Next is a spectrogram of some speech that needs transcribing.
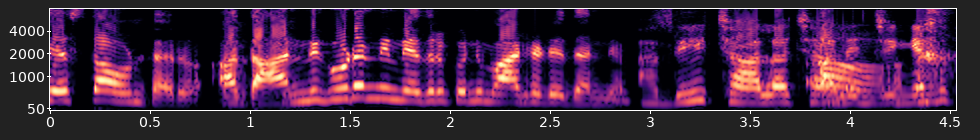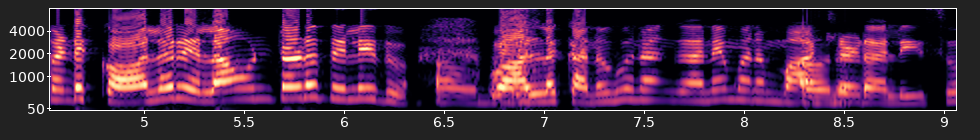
చేస్తా ఉంటారు. ఆ. దాన్ని కూడా నేను ఎదుర్కొని మాట్లాడేదాన్ని. అది చాలా ఛాలెంజింగ్ ఎందుకంటే కాలర్ ఎలా ఉంటాడో తెలియదు వాళ్ళ వాళ్ళకి అనుగుణంగానే మనం మాట్లాడాలి. సో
